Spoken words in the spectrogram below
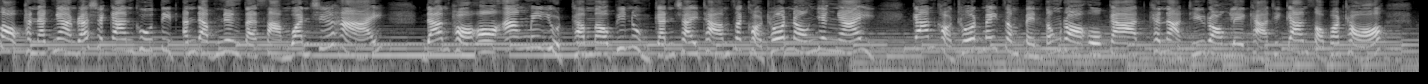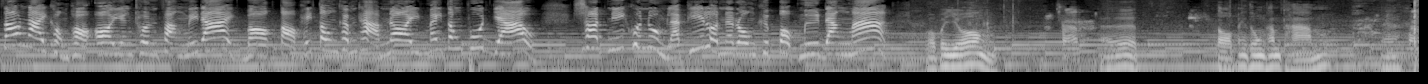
สอบพนักงานราชการครูติดอันดับหนึ่งแต่ 3 วันชื่อหาย ด้านผอออ้างไม่หยุดทำเมาพี่หนุ่มกัญชัยถามจะขอโทษน้องยังไง การขอโทษไม่จำเป็นต้องรอโอกาส ขนาดที่รองเลขาธิการสพทเจ้านายของผออยังทนฟังไม่ได้ บอกตอบให้ตรงคำถามหน่อย ไม่ต้องพูดยาว ช็อตนี้คุณหนุ่มและพี่รณรงค์คือปรบมือดังมากพอประโยงครับ เออ ตอบให้ตรงคำถามนะครับ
